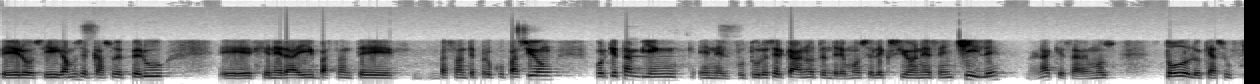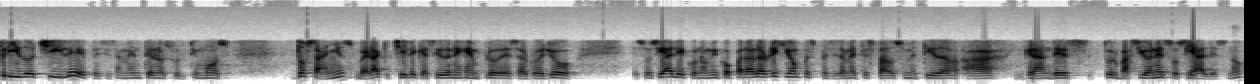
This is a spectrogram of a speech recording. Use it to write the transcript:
Pero sí, digamos, el caso de Perú eh, genera ahí bastante, bastante preocupación, porque también en el futuro cercano tendremos elecciones en Chile, ¿verdad? Que sabemos todo lo que ha sufrido Chile precisamente en los últimos dos años, ¿verdad? Que Chile, que ha sido un ejemplo de desarrollo social y económico para la región, pues precisamente ha estado sometido a grandes turbaciones sociales, ¿no?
